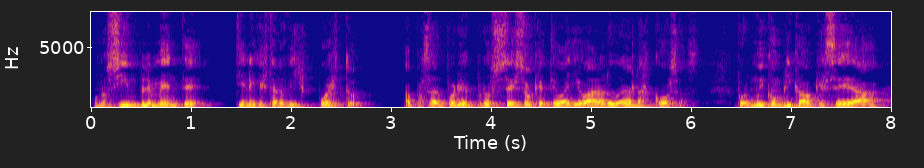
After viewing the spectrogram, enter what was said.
Uno simplemente tiene que estar dispuesto a pasar por el proceso que te va a llevar a lograr las cosas. Por muy complicado que sea,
